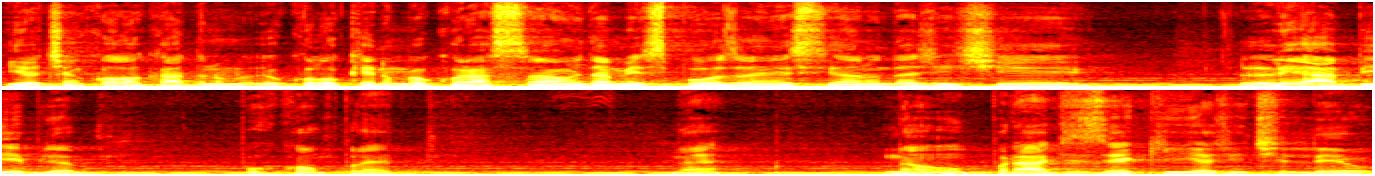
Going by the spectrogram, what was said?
E eu tinha colocado, no- eu coloquei no meu coração e da minha esposa nesse ano da gente ler a Bíblia por completo, né? Não para dizer que a gente leu,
